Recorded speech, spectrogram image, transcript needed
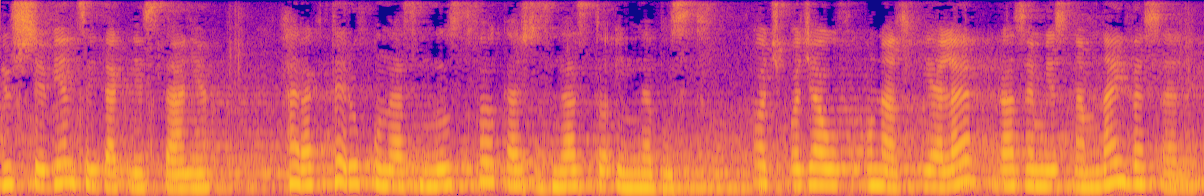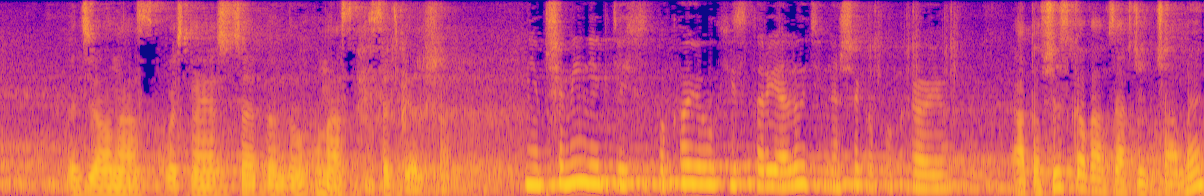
już się więcej tak nie stanie. Charakterów u nas mnóstwo, każdy z nas to inne bóstwo. Choć podziałów u nas wiele, razem jest nam najweselej. Będzie o nas głośno jeszcze, będą u nas pisać wiersze. Nie przeminie gdzieś w spokoju historia ludzi naszego pokroju. A to wszystko wam zawdzięczamy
